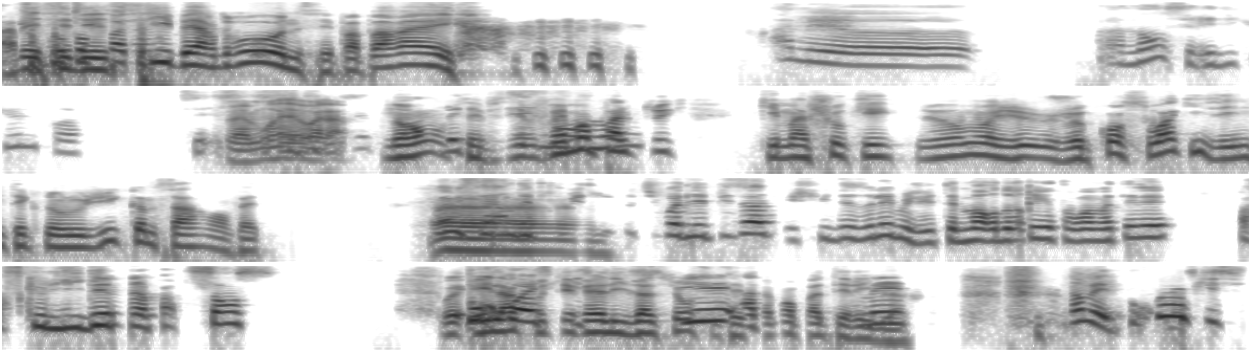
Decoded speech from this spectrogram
ah, je mais c'est des cyberdrones, c'est pas pareil. Ah mais euh... ah non, c'est ridicule quoi. C'est- Bah, ouais, voilà. Non, c'est vraiment pas le truc qui m'a choqué. Je, je, je conçois qu'ils aient une technologie comme ça, en fait. Ouais, mais c'est un des Euh, premiers trucs que tu vois de l'épisode. Et je suis désolé, mais j'étais mort de rire devant ma télé parce que l'idée n'a pas de sens. ouais, et là, côté réalisation, c'était à- vraiment pas terrible. Mais non, mais pourquoi est-ce qu'ils se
